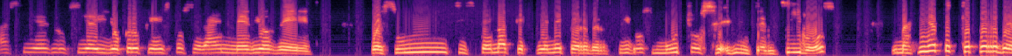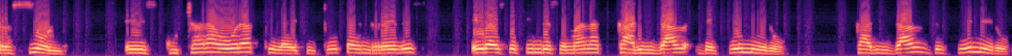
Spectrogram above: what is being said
Así es, Lucía, y yo creo que esto se da en medio de pues un sistema que tiene pervertidos muchos incentivos. Imagínate qué perversión escuchar ahora que la etiqueta en redes era este fin de semana caridad de género, caridad de género.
